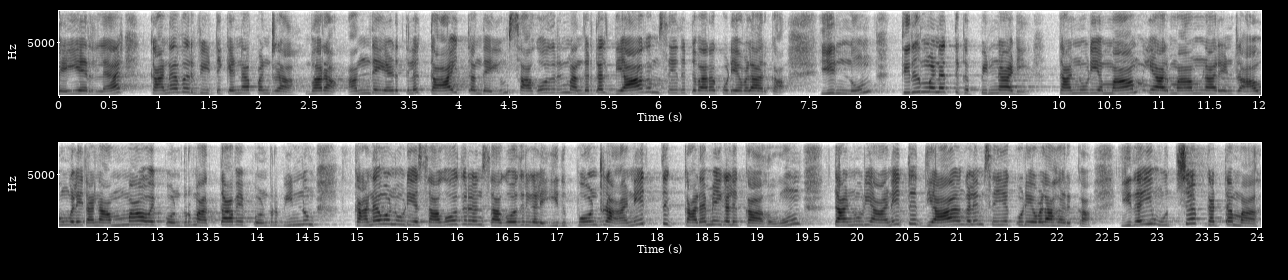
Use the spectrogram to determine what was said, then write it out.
பெயரில் கணவர் வீட்டுக்கு என்ன பண்ணுறா வரா. அந்த இடத்துல தாய் தந்தையும் சகோதரனும் அந்த இடத்துல தியாகம் செய்துட்டு வரக்கூடியவளாக இருக்கா. இன்னும் திருமணத்துக்கு பின்னாடி தன்னுடைய மாமியார் மாமனார் என்று அவங்களை தன் அம்மாவை போன்றும் அத்தாவை போன்றும் இன்னும் கணவனுடைய சகோதரன் சகோதரிகளை இது போன்ற அனைத்து கடமைகளுக்காகவும் தன்னுடைய அனைத்து தியாகங்களையும் செய்யக்கூடியவளாக இருக்கா. இதையும் உச்சகட்டமாக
